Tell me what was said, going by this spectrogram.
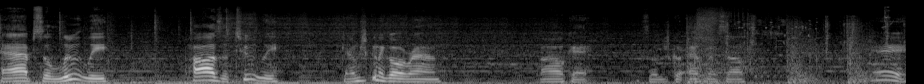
Absolutely. Positively. Okay, I'm just gonna go around. Oh, okay. So I'll just go F myself. Hey.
